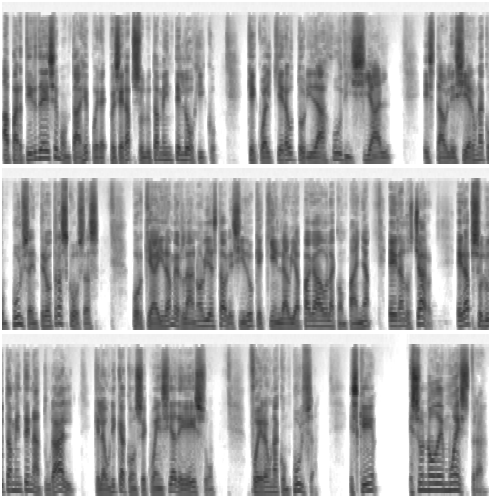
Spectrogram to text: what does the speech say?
A partir de ese montaje, pues, pues era absolutamente lógico que cualquier autoridad judicial estableciera una compulsa, entre otras cosas, porque Aida Merlano había establecido que quien le había pagado la campaña eran los Char. Era absolutamente natural que la única consecuencia de eso fuera una compulsa. Es que eso no demuestra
